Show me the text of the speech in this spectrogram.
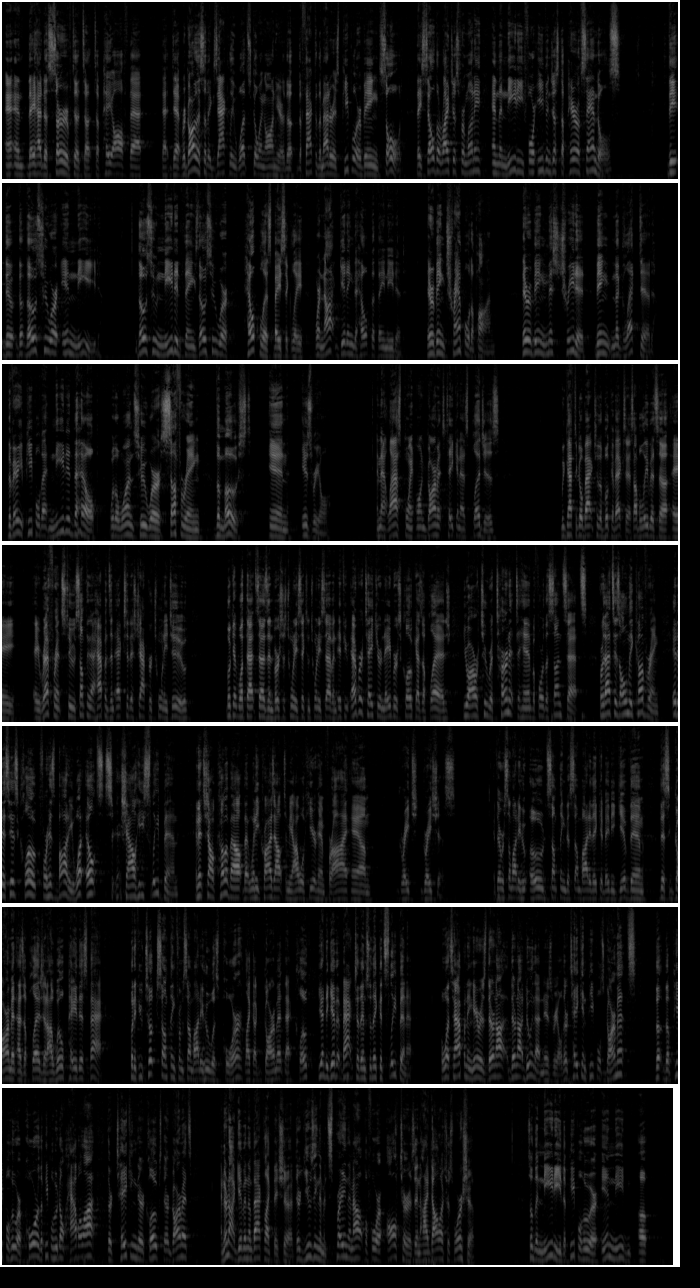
And, and they had to serve to, to, to pay off that, that debt. Regardless of exactly what's going on here, the, the fact of the matter is people are being sold. They sell the righteous for money and the needy for even just a pair of sandals. The, the, the, those who are in need, those who needed things, those who were helpless, basically, were not getting the help that they needed. They were being trampled upon. They were being mistreated, being neglected. The very people that needed the help were the ones who were suffering the most in Israel. And that last point on garments taken as pledges, we have to go back to the book of Exodus. I believe it's a, a, a reference to something that happens in Exodus chapter 22. Look at what that says in verses 26 and 27. If you ever take your neighbor's cloak as a pledge, you are to return it to him before the sun sets, for that's his only covering. It is his cloak for his body. What else shall he sleep in? And it shall come about that when he cries out to me, I will hear him, for I am gracious. If there was somebody who owed something to somebody, they could maybe give them this garment as a pledge that I will pay this back. But if you took something from somebody who was poor, like a garment, that cloak, you had to give it back to them so they could sleep in it. But what's happening here is they're not, they're not doing that in Israel. They're taking people's garments, the, the people who are poor, the people who don't have a lot, they're taking their cloaks, their garments, and they're not giving them back like they should. They're using them and spreading them out before altars and idolatrous worship. So the needy, the people who are in need of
